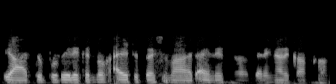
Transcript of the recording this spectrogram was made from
ja, toen probeerde ik het nog uit te persen, maar uiteindelijk eh, ben ik naar de kant gegaan.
